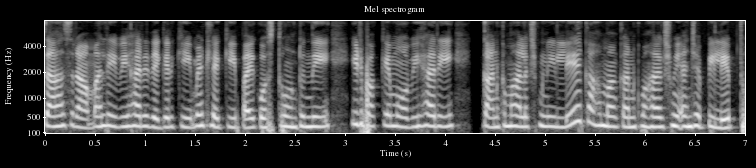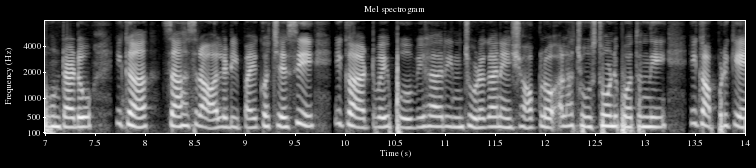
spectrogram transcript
సహస్ర మళ్ళీ విహారీ దగ్గరికి మెట్లెక్కి పైకి వస్తూ ఉంటుంది. ఇటు పక్కేమో విహారీ కనకమహాలక్ష్మిని లేక కనక కనకమహాలక్ష్మి అని చెప్పి లేపుతూ ఉంటాడు. ఇక సహస్ర ఆల్రెడీ పైకి వచ్చేసి ఇక అటువైపు విహారీని చూడగానే షాక్లో అలా చూస్తూ ఉండిపోతుంది. ఇక అప్పటికే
